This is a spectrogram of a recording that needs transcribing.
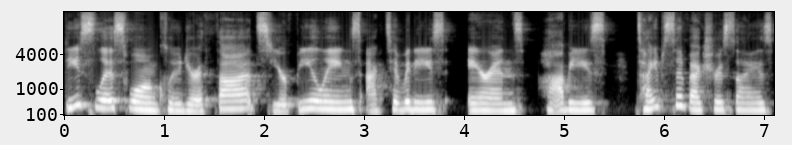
These lists will include your thoughts, your feelings, activities, errands, hobbies, types of exercise,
